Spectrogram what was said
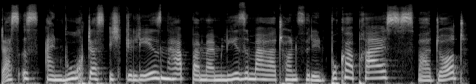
Das ist ein Buch, das ich gelesen habe bei meinem Lesemarathon für den Booker-Preis. Es war dort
